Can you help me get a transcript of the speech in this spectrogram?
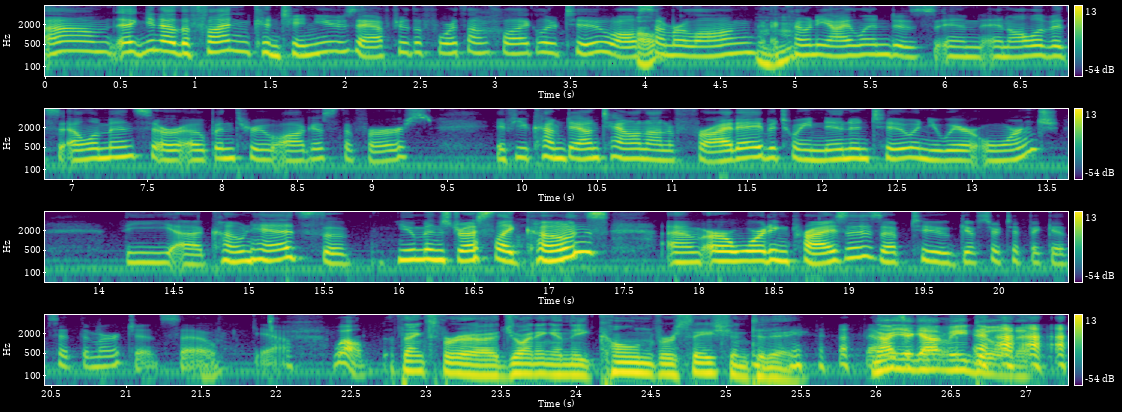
Um, uh, you know, the fun continues after the Fourth on Flagler, too, all Oh. summer long. Mhm. Cone Island is in, and all of its elements are open through August the 1st. If you come downtown on a Friday between noon and 2 and you wear orange, the uh, cone heads, the humans dressed like cones, um, are awarding prizes up to gift certificates at the merchants. So, yeah. Well, thanks for uh, joining in the conversation today. now you got me doing it.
